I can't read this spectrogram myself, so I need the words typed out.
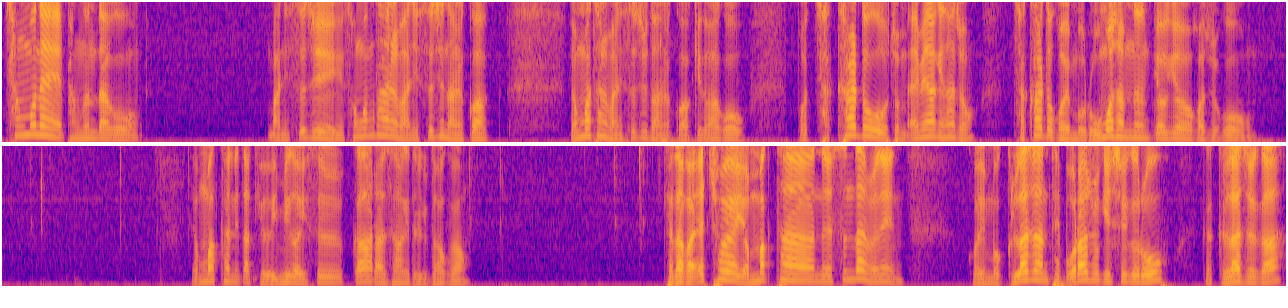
창문에 박는다고 많이 쓰지 성광탄을 많이 쓰진 않을 것 같, 연마탄을 많이 쓰지도 않을 것 같기도 하고 뭐 자칼도 좀 애매하긴 하죠. 자칼도 거의 뭐 로머 잡는 격이어가지고 연마탄이 딱히 의미가 있을까라는 생각이 들기도 하고요. 게다가 애초에 연막탄을 쓴다면은 거의 뭐 글라즈한테 몰아주기 식으로 그러니까 글라즈가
